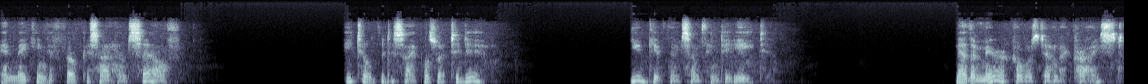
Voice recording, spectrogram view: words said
and making the focus on himself, he told the disciples what to do. You give them something to eat. Now, the miracle was done by Christ,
